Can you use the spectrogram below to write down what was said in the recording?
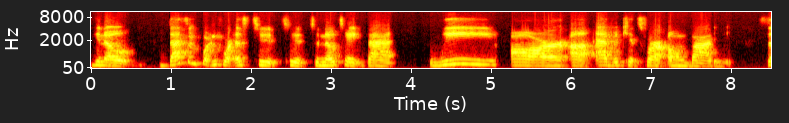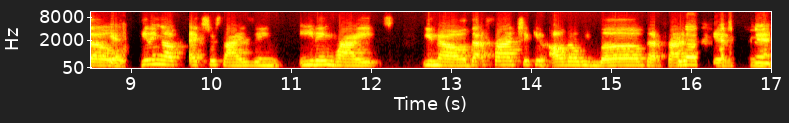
you know, that's important for us to to to notate that we are uh, advocates for our own body. So yeah. getting up, exercising, eating right, you know, that fried chicken, although we love that fried love chicken, you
